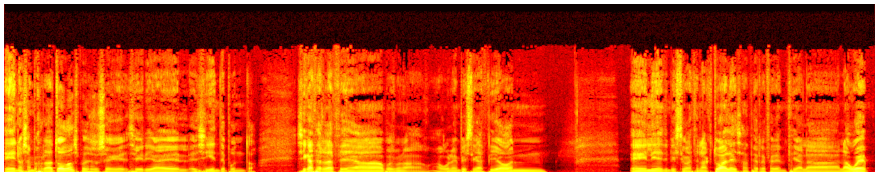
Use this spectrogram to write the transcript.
eh, nos ha mejorado a todos, pues eso seguiría el, siguiente punto. Sí que hacerle a, pues bueno, a una investigación en líneas de investigación actuales, hace referencia a la web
